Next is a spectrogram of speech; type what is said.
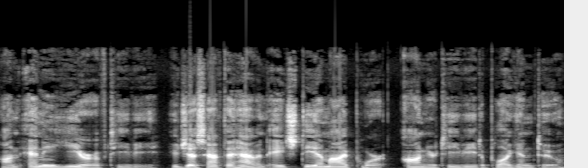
on any year of TV. You just have to have an HDMI port on your TV to plug into.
